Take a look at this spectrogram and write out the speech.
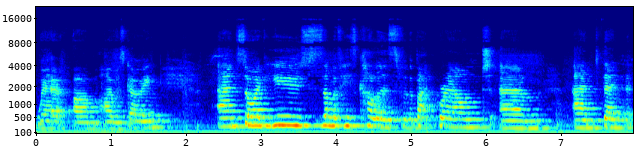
where um, I was going and so I've used some of his colours for the background um, and then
